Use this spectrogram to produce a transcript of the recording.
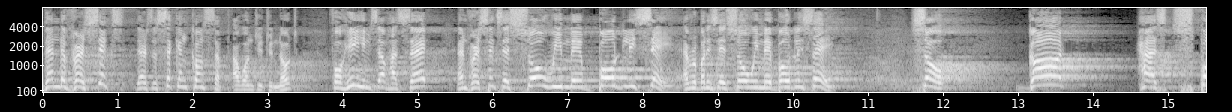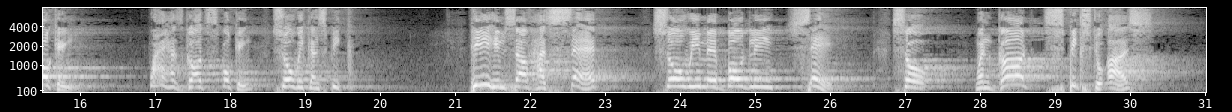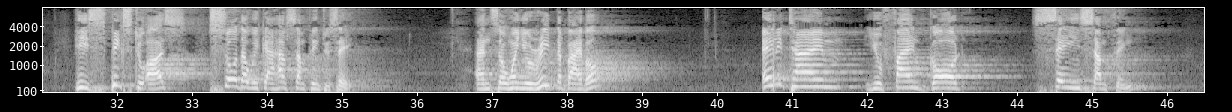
Then the verse six, there's a second concept I want you to note. For he himself has said, and verse six says, so we may boldly say. Everybody says, so we may boldly say. So, God has spoken. Why has God spoken? So we can speak. He himself has said, so we may boldly say. So, when God speaks to us, He speaks to us so that we can have something to say. And so when you read the Bible, anytime you find God saying something,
